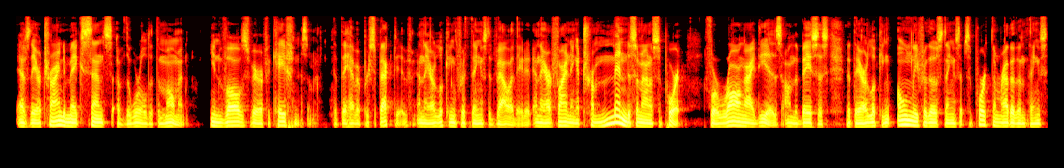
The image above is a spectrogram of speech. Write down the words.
as they are trying to make sense of the world at the moment involves verificationism, that they have a perspective and they are looking for things that validate it, and they are finding a tremendous amount of support for wrong ideas on the basis that they are looking only for those things that support them rather than things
